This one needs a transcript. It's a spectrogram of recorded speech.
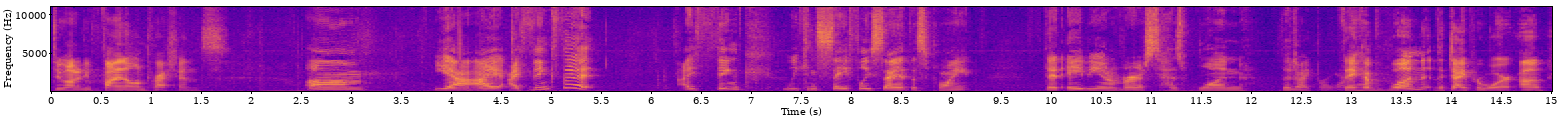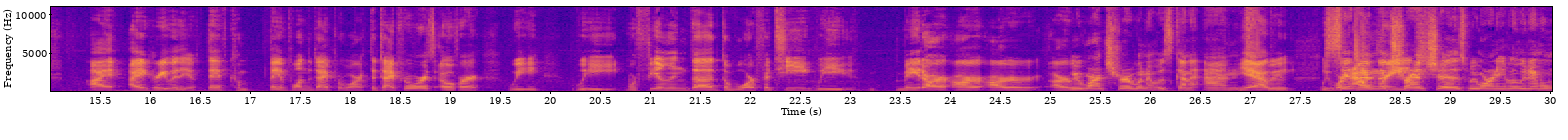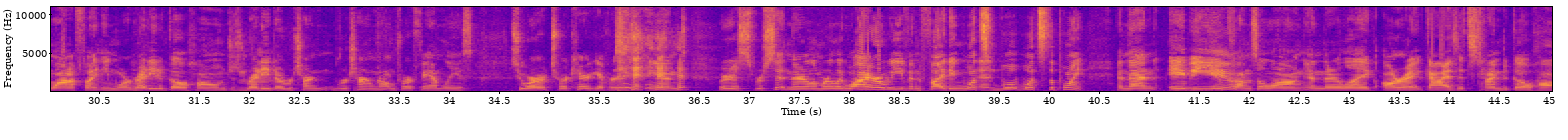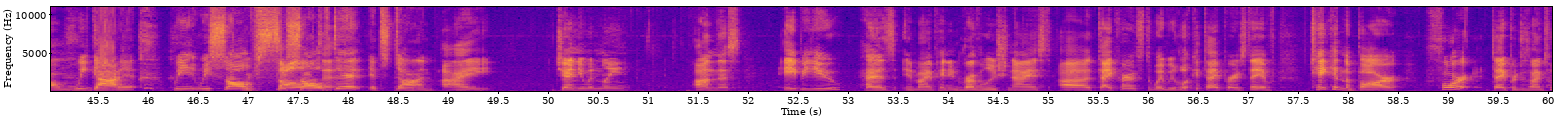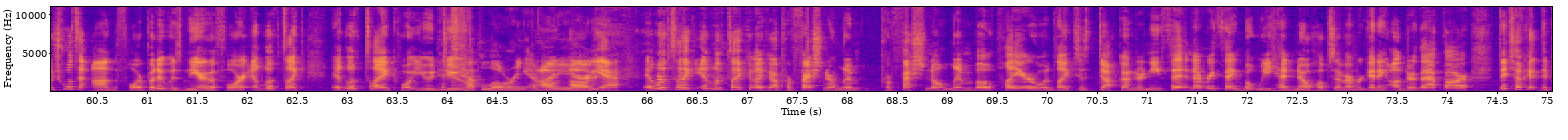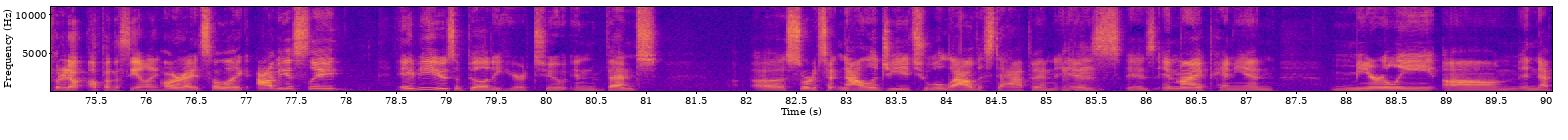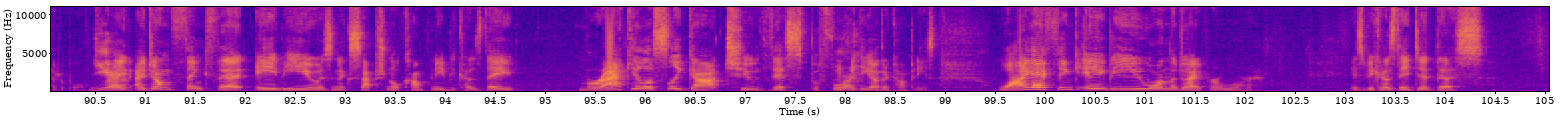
do you want to do final impressions? Um, yeah, I I think that I think we can safely say at this point that AB Universe has won the diaper war. They have won the diaper war. Um, I I agree with you. They have com- they have won the diaper war. The diaper war is over. We we were feeling the the war fatigue. We made our our our, our we weren't sure when it was gonna end. Yeah, we, we- we were sitting in the trenches. We weren't even. We didn't even want to fight anymore. Ready to go home. Just ready Mm-hmm. to return return home to our families, to our to our caregivers. and we're just we're sitting there and we're like, why are we even fighting? What's And- what's the point? And then ABU, ABU. comes along and they're like, all right, guys, it's time to go home. We got it. We we solved we solved solved it. it. It's done. I genuinely on this ABU has, in my opinion, revolutionized uh, diapers. The way we look at diapers, they have taken the bar for diaper designs, which wasn't on the floor, but it was near the floor. It looked like it looked like what you would do. It kept lowering every oh, year. oh yeah, it looked like it looked like like a professional lim- professional limbo player would like just duck underneath it and everything. But we had no hopes of ever getting under that bar. They took it, they put it up up on the ceiling. All right, so like obviously, ABU's ability here to invent a sort of technology to allow this to happen Mm-hmm. is is in my opinion merely um, inevitable. Yeah. Right. I don't think that ABU is an exceptional company because they miraculously got to this before Mm-hmm. the other companies. Why I think ABU won the diaper war is because they did this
